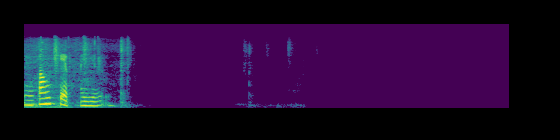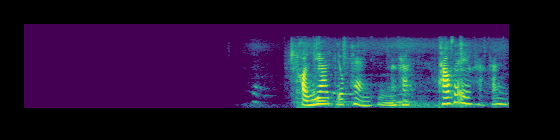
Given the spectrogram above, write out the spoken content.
ยังต้องเก็บไปเยอะ ออนุญาตยกแขนนิดนึงนะคะ เท้าสะเอวค่ะข้างนี้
